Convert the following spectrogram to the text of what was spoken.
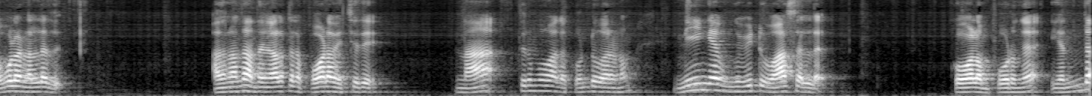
அவ்வளோ நல்லது. அதனால தான் அந்த காலத்தில் போட வச்சது. நான் திரும்பவும் அதை கொண்டு வரணும். நீங்கள் உங்கள் வீட்டு வாசலில் கோலம் போடுங்க. எந்த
